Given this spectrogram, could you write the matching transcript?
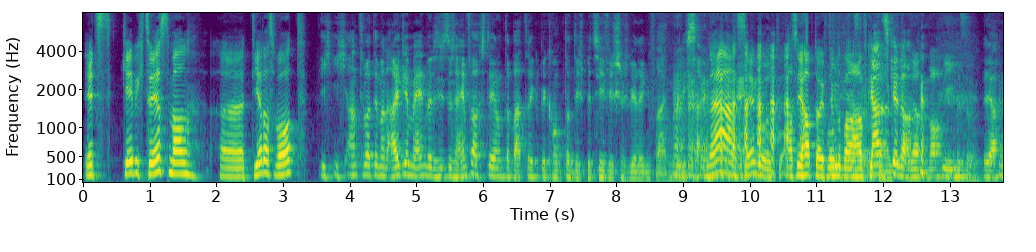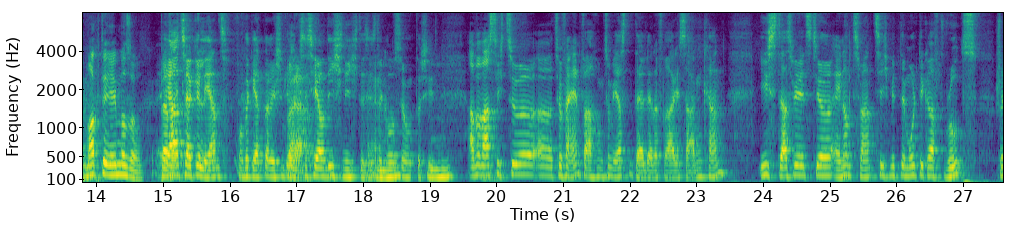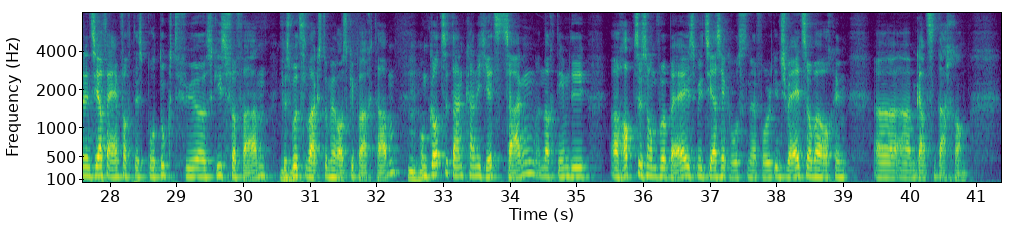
Jetzt gebe ich zuerst mal äh, dir das Wort. Ich, ich, antworte mal allgemein, weil das ist das Einfachste und der Patrick bekommt dann die spezifischen schwierigen Fragen, würde ich sagen. Ja, sehr gut. Also ihr habt euch wunderbar aufgeteilt. Ganz genau. Ja. Machen wir immer so. Ja. Macht ihr immer so. Perfekt. Er hat es ja gelernt von der gärtnerischen genau. Praxis genau. her und ich nicht. Das ist der mhm. große Unterschied. Mhm. Aber was ich zur, äh, zur Vereinfachung, zum ersten Teil deiner Frage sagen kann, ist, dass wir jetzt ja 21 mit dem Multikraft Roots schon ein sehr vereinfachtes Produkt für das Gießverfahren, fürs mhm. Wurzelwachstum herausgebracht haben. Mhm. Und Gott sei Dank kann ich jetzt sagen, nachdem die äh, Hauptsaison vorbei ist, mit sehr, sehr großem Erfolg in Schweiz, aber auch im, äh, im ganzen Dachraum.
